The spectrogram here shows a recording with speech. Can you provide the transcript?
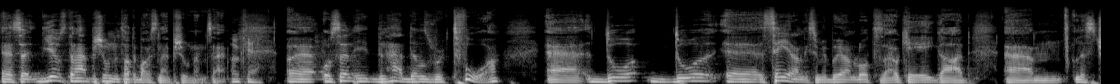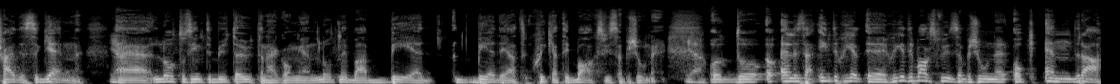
Eh, så ge oss den här personen, ta tillbaka den här personen. Så här. Okej. Eh, och sen i den här Devil's Work 2, eh, då, då säger han liksom i början av låten så här, okej hey God, um, let's try this again. Eh, låt oss inte byta ut den här gången, låt mig bara be, be dig att skicka tillbaka vissa personer. Ja. Och då, eller så här, inte skicka, skicka tillbaka vissa personer och ändra,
